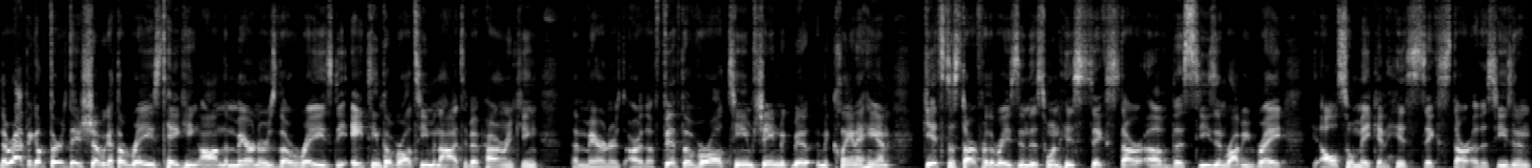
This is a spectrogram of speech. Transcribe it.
Now, wrapping up Thursday's show, we got the Rays taking on the Mariners. The Rays, the 18th overall team in the Hot Tip Power Ranking. The Mariners are the fifth overall team. Shane McClanahan gets to start for the Rays in this one, his sixth start of the season. Robbie Ray also making his sixth start of the season.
